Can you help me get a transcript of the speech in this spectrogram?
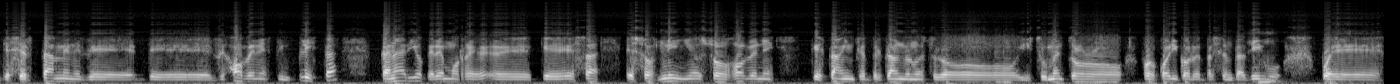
de certámenes de, jóvenes simplistas canarios. Queremos eh, que esa, esos niños, esos jóvenes que están interpretando nuestro instrumento folclórico representativo, pues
